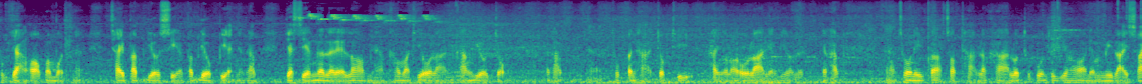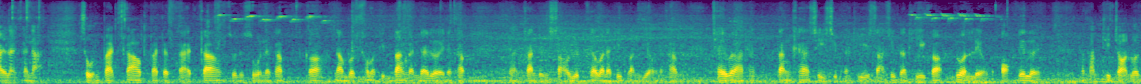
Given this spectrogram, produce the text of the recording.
ทุกอย่างออกมาหมดนะใช้แปั๊บเดียวเสียแปั๊บเดียวเปลี่ยนนะครับอย่าเสียเงินหลายๆรอบนะครับเข้ามาที่โอรานครั้งเดียวจบนะครับทุกปัญหาจบที่แผ่ของเราโอรานอย่างเดียวเลยนะครับ นะช่วงนี้ก็สอบถามราคารถทุกรุ่นทุกยี่ห้อเนี่ยมันมีหลายไซส์หลายขนาด 0 8 9 8 8 8 9 0 0 นะครับ ก็นำรถเข้ามาติดตั้งกันได้เลยนะครับนะจันทร์ถึงเสาร์หยุดแค่วันอาทิตย์วันเดียวนะครับ ใช้เวลาตั้งแค่ 40 นาที 30 นาทีก็รวดเร็วออกได้เลยนะครับที่จอดรถ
